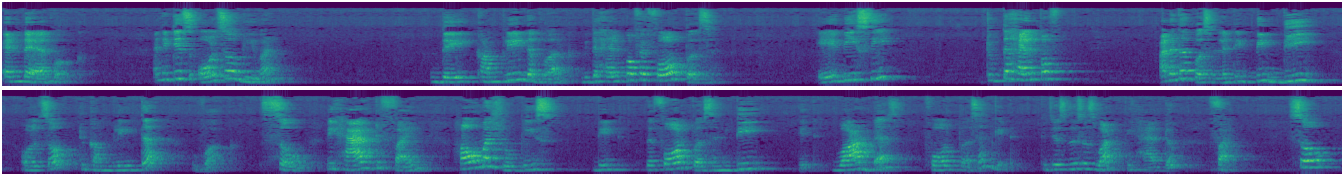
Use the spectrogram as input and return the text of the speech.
entire work. And it is also given they complete the work with the help of a fourth person. A, B, C took the help of another person. Let it be D also to complete the work. So, we have to find how much rupees did the fourth person D get. What does fourth person get? This is what we have to find. So,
